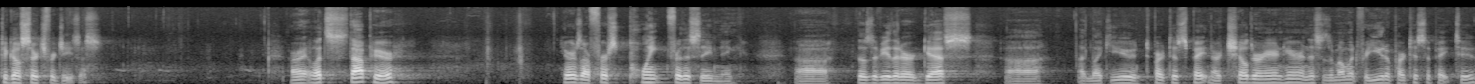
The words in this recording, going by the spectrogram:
to go search for Jesus. All right, let's stop here. Here's our first point for this evening. Uh, those of you that are guests, uh, I'd like you to participate, and our children are in here, and this is a moment for you to participate too.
